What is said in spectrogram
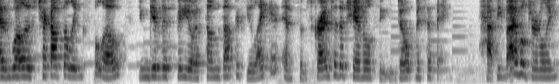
as well as check out the links below. You can give this video a thumbs up if you like it and subscribe to the channel so you don't miss a thing. Happy Bible journaling!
